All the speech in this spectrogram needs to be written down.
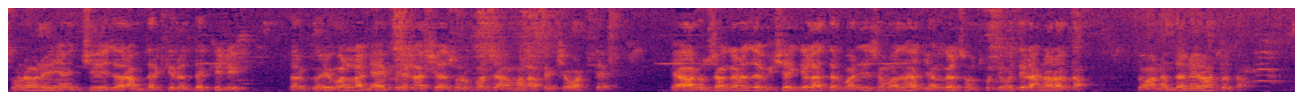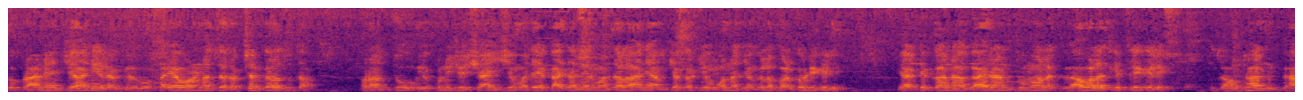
सोनवणे यांची जर आमदारकी रद्द केली तर गरिबांना न्याय मिळेल अशा स्वरूपाची आम्हाला अपेक्षा वाटते या अनुषंगाने जर विषय केला तर भारतीय समाज हा जंगल संस्कृतीमध्ये राहणारा होता. तो आनंदाने राहत होता. तो प्राण्यांचे आणि र- पर्यावरणाचं रक्षण करत होता. परंतु एकोणीसशे शहाऐंशीमध्ये कायदा निर्माण झाला आणि आमच्याकडचे वन जंगलं बळकवली गेली. या ठिकाणं गायरान तुम्हाला गावालाच घेतले गेले. गावठाण गा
